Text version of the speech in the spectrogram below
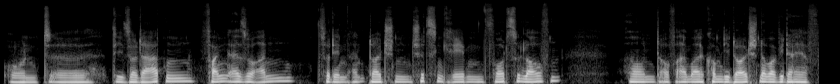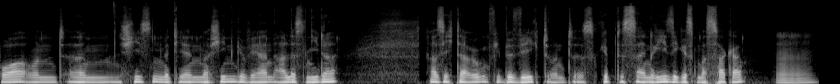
Und äh, die Soldaten fangen also an, zu den deutschen Schützengräben vorzulaufen. Und auf einmal kommen die Deutschen aber wieder hervor und ähm, schießen mit ihren Maschinengewehren alles nieder, was sich da irgendwie bewegt. Und es gibt es ein riesiges Massaker. Mhm.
